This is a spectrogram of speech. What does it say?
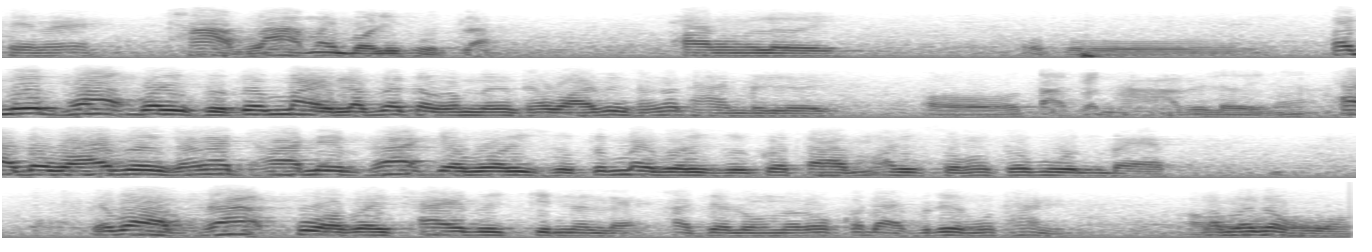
ใช่ไหมถ้าพระไม่บริสุทธิ์ล่ะพังเลย โอ้โหอันนี้พระบริสุทธิ์หรือไม่เราไม่ต้องกำเนิดถวายเป็นสังฆทานไปเลย อ๋อตัดปัญหาไปเลยนะ ถ้าถวายเป็นสังฆทานนี่พระจะบริสุทธิ์หรือไม่บริสุทธิ์ก็ตามอริสงส์สมบูรณ์แบบ แต่ว่าพระผู้เอาไปใช้ไปกินนั่นแหละ อาจจะลงนรกก็ได้เป็นเรื่องของท่านเราไม่ต้องห่วง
